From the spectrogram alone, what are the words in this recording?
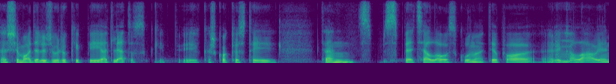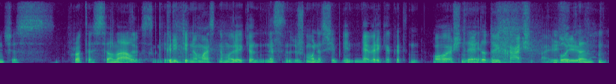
aš į modelį žiūriu kaip į atletus, kaip į kažkokius tai ten specialaus kūno tipo reikalaujančius profesionalus. Kaip- kritinio mąstymo reikia nes žmonės šiaip neverkia kad o aš nededu į kašį pavyzdžiui Būtent,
